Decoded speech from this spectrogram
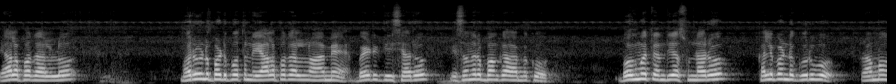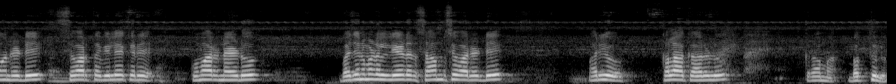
ఏలపదాలలో మరుగున పడిపోతున్న ఏలపదాలను ఆమె బయటకు తీశారు. ఈ సందర్భంగా ఆమెకు బహుమతి అందజేస్తున్నారు కలిబండి గురువు రామ్మోహన్ రెడ్డి శివార్త విలేకరి కుమార నాయుడు భజన మండలి లీడర్ సాంబశివారెడ్డి మరియు కళాకారులు గ్రామ భక్తులు.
